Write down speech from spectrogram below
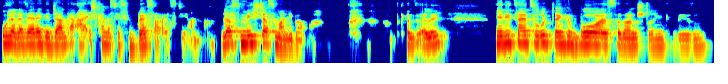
Oder da wäre der Gedanke, ah, ich kann das ja viel besser als die anderen. Lass mich das mal lieber machen. und ganz ehrlich, ich die Zeit zurückdenke, boah, ist das anstrengend gewesen.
